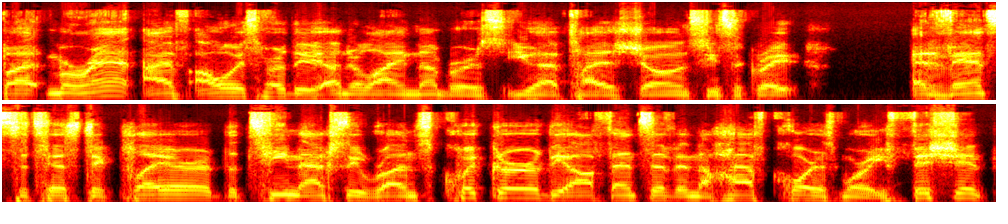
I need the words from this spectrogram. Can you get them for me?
But Morant, I've always heard the underlying numbers. You have Tyus Jones. He's a great advanced statistic player. The team actually runs quicker. The offensive in the half court is more efficient.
